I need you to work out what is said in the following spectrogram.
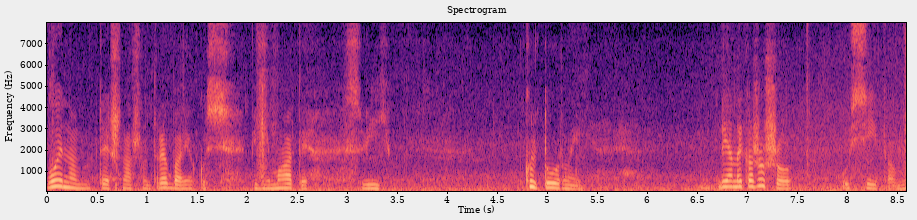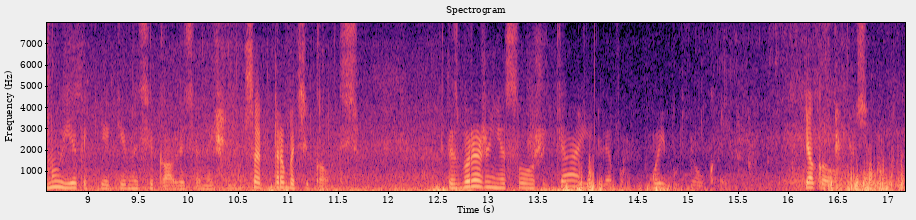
Воїнам теж нашим треба якось піднімати свій культурний. Я не кажу, що усі там, ну є такі, які не цікавляться нічим. Це треба цікавитися. Для збереження свого життя і для майбутнього України. Дякую вам.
